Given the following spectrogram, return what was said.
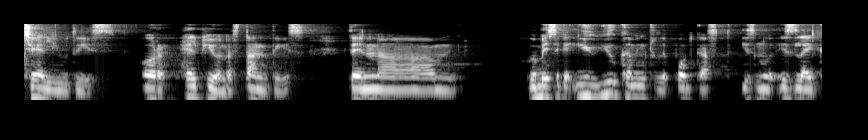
tell you this or help you understand this, then um, basically you you coming to the podcast is no is like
